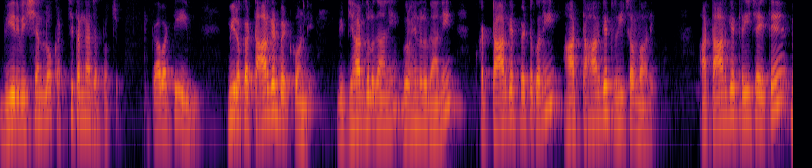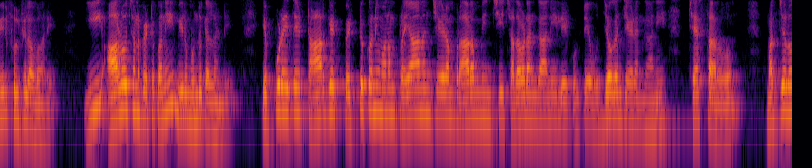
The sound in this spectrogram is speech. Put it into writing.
వీరి విషయంలో ఖచ్చితంగా చెప్పొచ్చు. కాబట్టి మీరు ఒక టార్గెట్ పెట్టుకోండి. విద్యార్థులు కానీ గృహిణులు కానీ ఒక టార్గెట్ పెట్టుకొని ఆ టార్గెట్ రీచ్ అవ్వాలి. ఆ టార్గెట్ రీచ్ అయితే మీరు ఫుల్ఫిల్ అవ్వాలి. ఈ ఆలోచన పెట్టుకొని మీరు ముందుకెళ్ళండి. ఎప్పుడైతే టార్గెట్ పెట్టుకొని మనం ప్రయాణం చేయడం ప్రారంభించి చదవడం కానీ లేకుంటే ఉద్యోగం చేయడం కానీ చేస్తారో మధ్యలో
